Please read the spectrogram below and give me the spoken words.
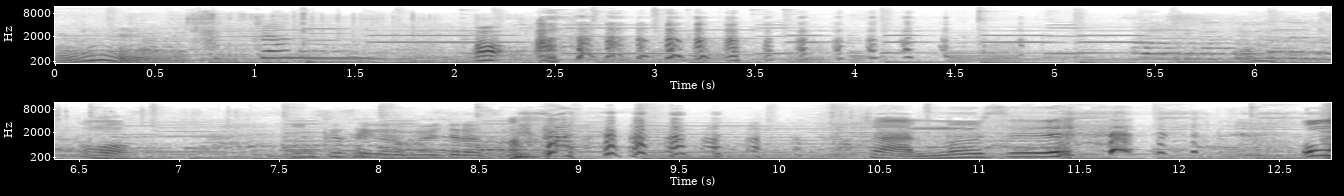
오. 짠! 어머, 핑크색으로 물들었습니다. 저 앞모습. 어머,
